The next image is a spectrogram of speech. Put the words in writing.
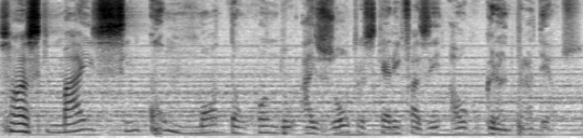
são as que mais se incomodam quando as outras querem fazer algo grande para Deus.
